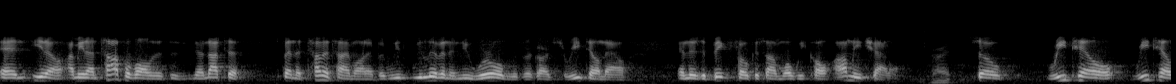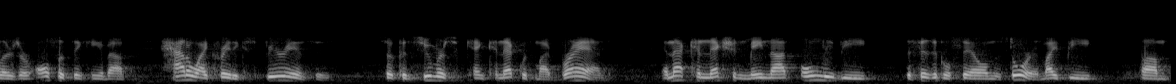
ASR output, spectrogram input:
And you know, I mean, on top of all this, is you know, not to spend a ton of time on it, but we we live in a new world with regards to retail now, and there's a big focus on what we call omni-channel. Right. So retail retailers are also thinking about how do I create experiences so consumers can connect with my brand and that connection may not only be the physical sale in the store. It might be um,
